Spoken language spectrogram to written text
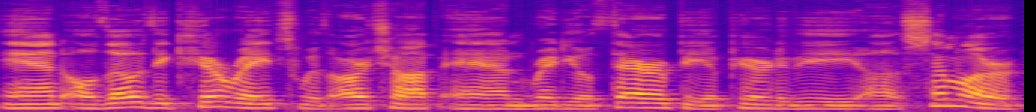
And although the cure rates with R-CHOP and radiotherapy appear to be uh, similar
